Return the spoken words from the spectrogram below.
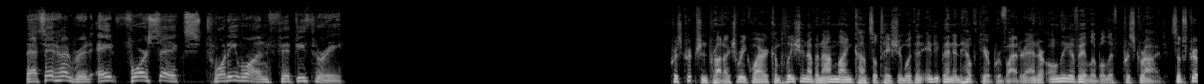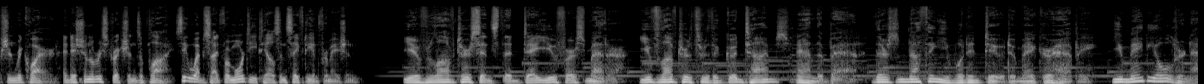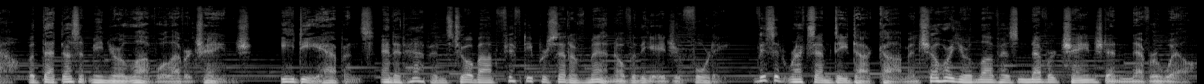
That's 800 846 2153. Prescription products require completion of an online consultation with an independent healthcare provider and are only available if prescribed. Subscription required. Additional restrictions apply. See website for more details and safety information. You've loved her since the day you first met her. You've loved her through the good times and the bad. There's nothing you wouldn't do to make her happy. You may be older now, but that doesn't mean your love will ever change. ED happens, and it happens to about 50% of men over the age of 40. Visit RexMD.com and show her your love has never changed and never will.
